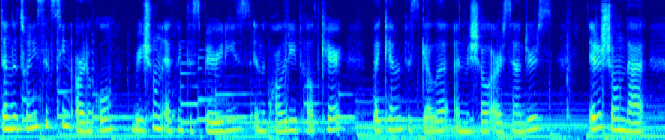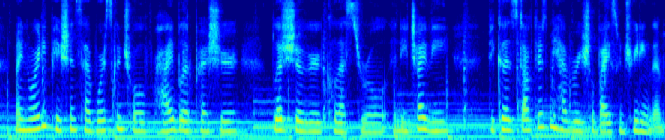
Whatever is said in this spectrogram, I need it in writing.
Then, the 2016 article, Racial and Ethnic Disparities in the Quality of Healthcare by Kevin Fiscella and Michelle R. Sanders, it has shown that Minority patients have worse control for high blood pressure, blood sugar, cholesterol, and HIV because doctors may have racial bias when treating them.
